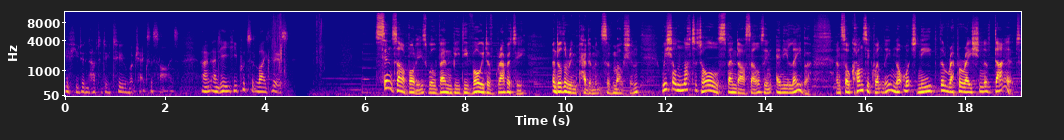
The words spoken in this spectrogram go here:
if you didn't have to do too much exercise. And, and he, he puts it like this. Since our bodies will then be devoid of gravity and other impediments of motion, we shall not at all spend ourselves in any labour, and so consequently not much need the reparation of diet,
